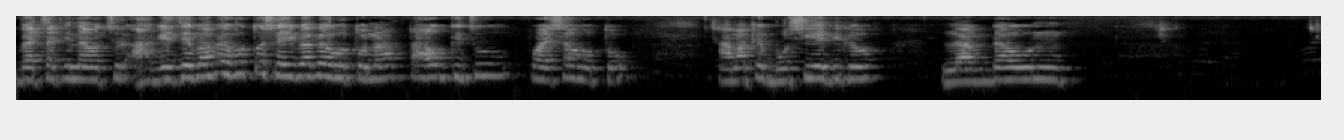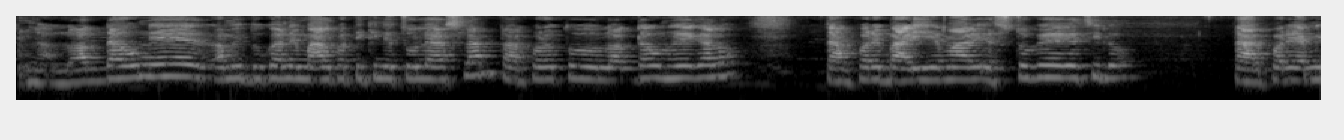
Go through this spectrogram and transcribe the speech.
বেচা কিনা হচ্ছিল। আগে যেভাবে হতো, সেইভাবে হতো না। তাও কিছু পয়সা হতো। আমাকে বসিয়ে দিল লকডাউন না, লকডাউনে আমি দোকানে মালপাতি কিনে চলে আসলাম তারপরে তো লকডাউন হয়ে গেল তারপরে বাড়ি আমার স্টক হয়ে গেছিল তারপরে আমি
